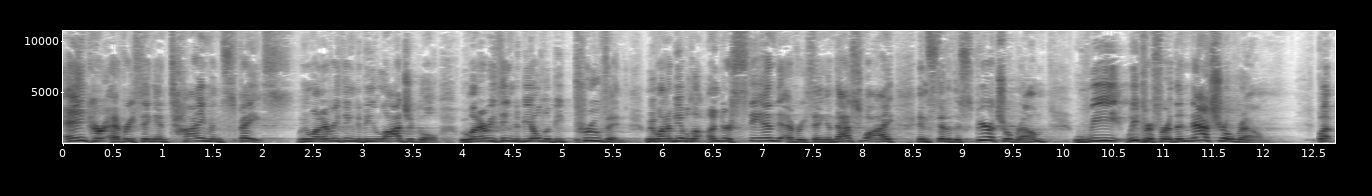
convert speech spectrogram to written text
anchor everything in time and space. We want everything to be logical. We want everything to be able to be proven. We want to be able to understand everything. And that's why, instead of the spiritual realm, we, we prefer the natural realm. But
